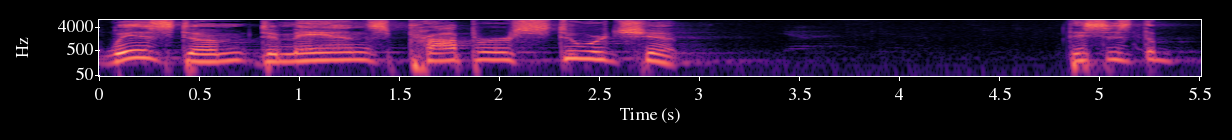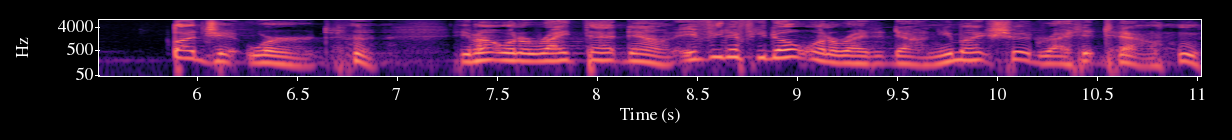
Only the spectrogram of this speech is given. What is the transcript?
wisdom demands proper stewardship. This is the budget word. you might want to write that down. Even if you don't want to write it down, you might should write it down.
